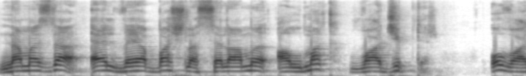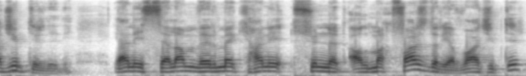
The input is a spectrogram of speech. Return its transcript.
Namazda el veya başla selamı almak vaciptir. O vaciptir dedi. Yani selam vermek hani sünnet almak farzdır ya vaciptir.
